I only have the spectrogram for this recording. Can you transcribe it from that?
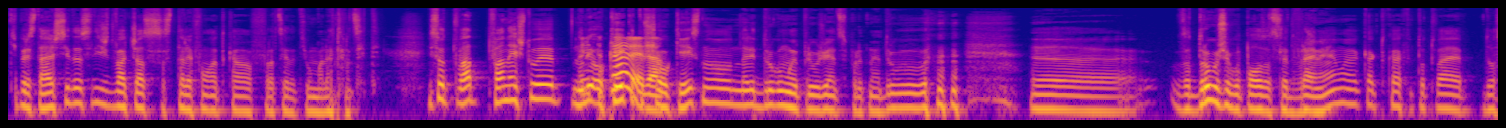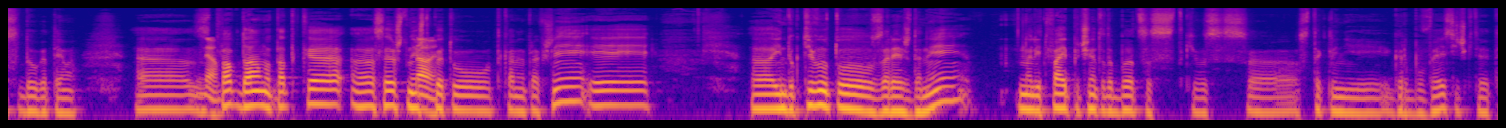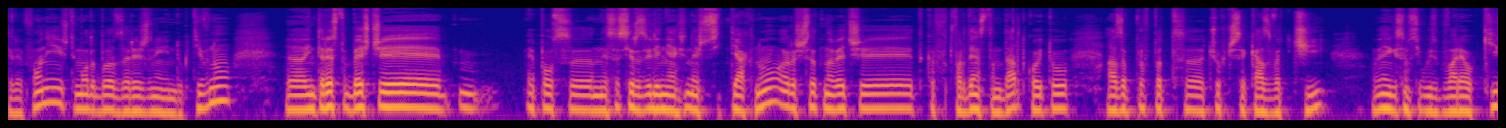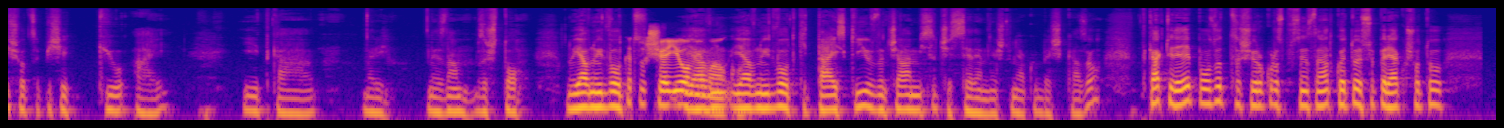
ти представяш си да седиш два часа с телефона така в ръце, да ти умалят ръцете. И това, това нещо е, нали, е, окей, okay, е, като да. шоукейс, но нали, друго му е приложението според мен. Друго... за друго ще го ползват след време, ама както казахме, то това е доста дълга тема. А, затова yeah. давам нататък. А, следващото нещо, yeah. което така ми направи впечатление е а, индуктивното зареждане. Нали, това е причината да бъдат с такива с, а, стъклени гърбове всичките телефони. Ще могат да бъдат зареждани индуктивно. Интересно беше, че Apple са, не са си развили нещо, си тяхно, а разчитат на вече такъв утвърден стандарт, който аз за първ път чух, че се казва Qi. Винаги съм си го изговарял Qi, защото се пише QI. И така, нали, не знам защо. Но явно идва от, Като Xiaomi явно, малко. явно идва от китайски и означава, мисля, че 7 нещо някой беше казал. Както и да е, ползват широко разпространен стандарт, което е супер яко, защото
